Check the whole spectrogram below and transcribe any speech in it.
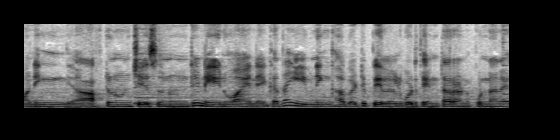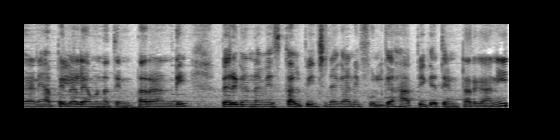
మార్నింగ్ ఆఫ్టర్నూన్ చేసుకుని ఉంటే నేను ఆయనే కదా ఈవినింగ్ కాబట్టి పిల్లలు కూడా తింటారు అనుకున్నాను కానీ ఆ పిల్లలు ఏమన్నా తింటారా అండి? పెరగన్నం వేసి కల్పించినా కానీ ఫుల్గా హ్యాపీగా తింటారు కానీ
